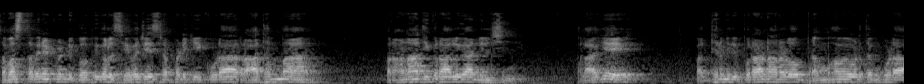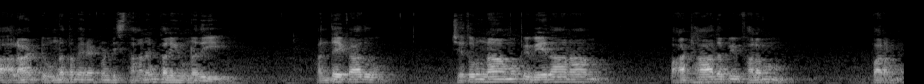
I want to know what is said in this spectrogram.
సమస్తమైనటువంటి గోపికలు సేవ చేసినప్పటికీ కూడా రాధమ్మ ప్రాణాధికురాలుగా నిలిచింది. అలాగే పద్దెనిమిది పురాణాలలో బ్రహ్మవైవర్తం కూడా అలాంటి ఉన్నతమైనటువంటి స్థానం కలిగి ఉన్నది. అంతేకాదు చతుర్నామపి వేదానాం పాఠాదపి ఫలం పరం.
